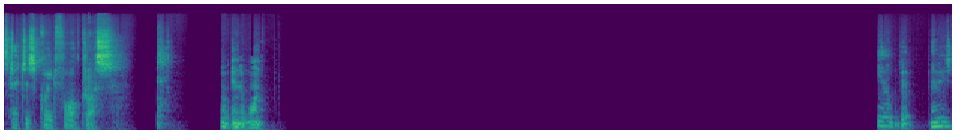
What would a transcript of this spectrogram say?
stretches quite far across. Oh, in one. A little bit, maybe.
